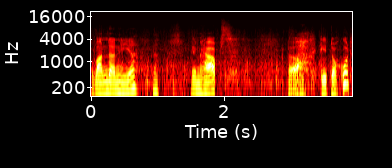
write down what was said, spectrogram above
wandern hier im Herbst. Ja, geht doch gut.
